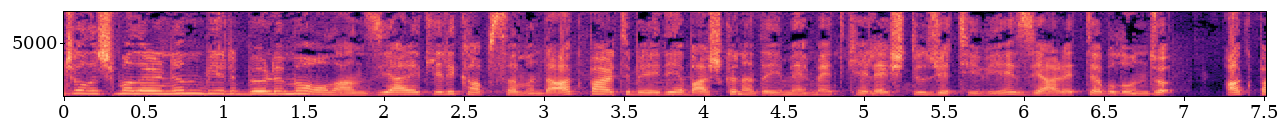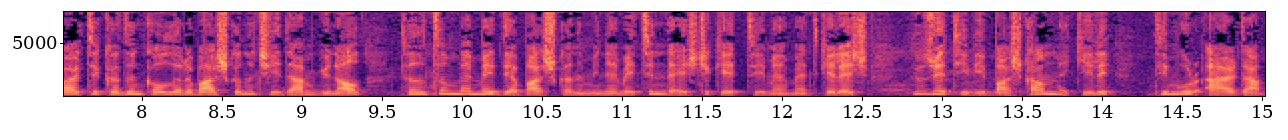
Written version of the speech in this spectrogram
çalışmalarının bir bölümü olan ziyaretleri kapsamında AK Parti Belediye Başkan adayı Mehmet Keleş Düzce TV'ye ziyarette bulundu. AK Parti Kadın Kolları Başkanı Çiğdem Günal, Tanıtım ve Medya Başkanı Minemet'in de eşlik ettiği Mehmet Keleş, Düzce TV Başkan Vekili Timur Erdem,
